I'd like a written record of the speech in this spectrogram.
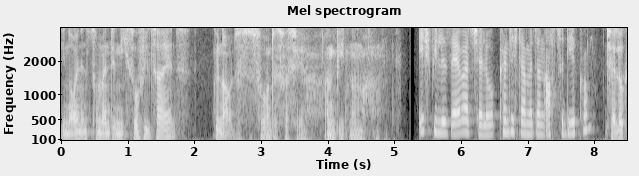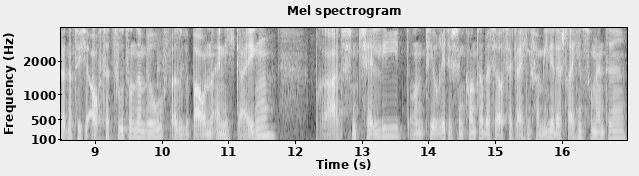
die neuen Instrumente nicht so viel Zeit. Genau, das ist so das, was wir anbieten und machen. Ich spiele selber Cello. Könnte ich damit dann auch zu dir kommen? Cello gehört natürlich auch dazu zu unserem Beruf. Also wir bauen eigentlich Geigen, Bratschen, Celli und theoretisch sind Kontrabässe aus der gleichen Familie der Streichinstrumente.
